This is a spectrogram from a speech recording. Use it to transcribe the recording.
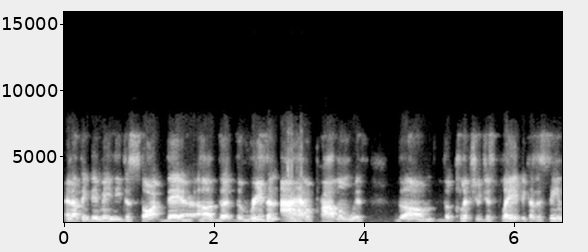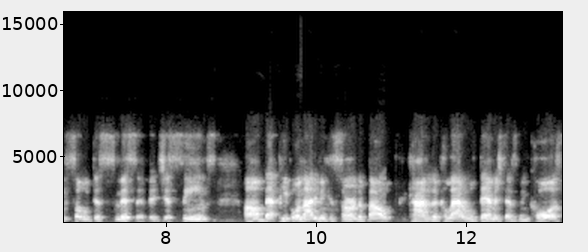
And I think they may need to start there. Uh, the, the reason I have a problem with um, the clips you just played, because it seems so dismissive. It just seems um, that people are not even concerned about kind of the collateral damage that has been caused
